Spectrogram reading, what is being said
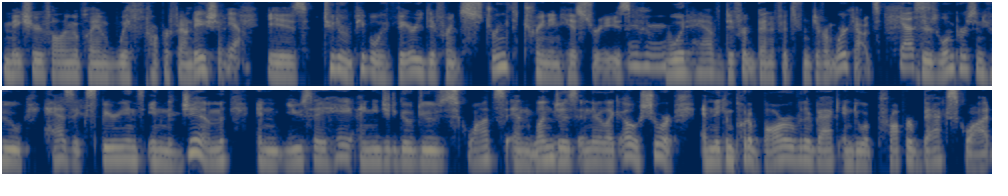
make sure you're following a plan with proper foundation, Yeah. is two different people with very different strength training histories would have different benefits from different workouts. Yes. There's one person who has experience in the gym, and you say, Hey, I need you to go do squats and Mhm. lunges. And they're like, Oh, sure. And they can put a bar over their back and do a proper back squat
